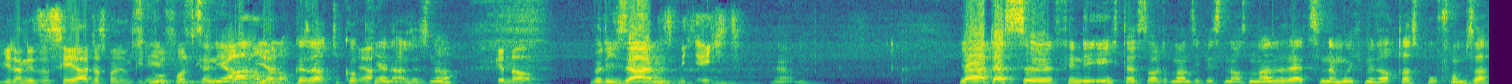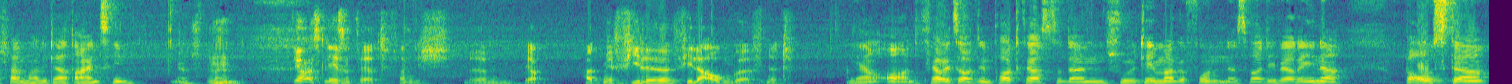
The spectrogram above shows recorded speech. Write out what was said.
wie lange ist es her, dass man irgendwie 10, nur von 15 Jahre haben wir noch gesagt, die kopieren alles, ne? Genau. Würde ich sagen. Das ist nicht echt. Ja. Ja, das äh, finde ich, das sollte man sich ein bisschen auseinandersetzen. Da muss ich mir doch das Buch vom Sascha mal wieder reinziehen. Ja, spannend. Mhm. Ja, ist lesenswert, fand ich. Ähm, ja, hat mir viele, viele Augen geöffnet. Ja, und ich habe jetzt auch den Podcast zu deinem Schulthema gefunden. Das war die Verena Bauster,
